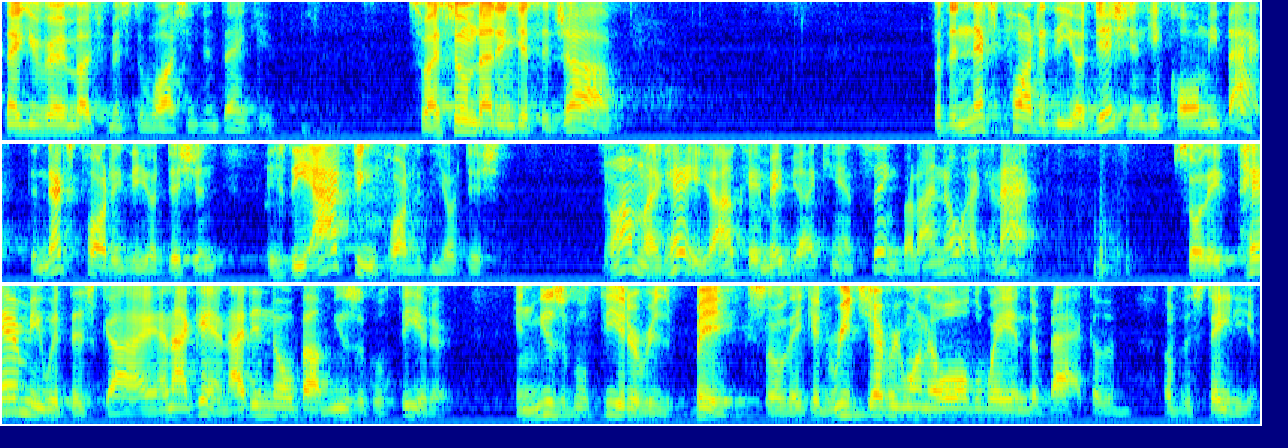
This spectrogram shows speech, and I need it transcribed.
Thank you very much, Mr. Washington. Thank you. So I assumed I didn't get the job. But the next part of the audition, he called me back. The next part of the audition is the acting part of the audition. So I'm like, hey, okay, maybe I can't sing, but I know I can act. So they pair me with this guy, and again, I didn't know about musical theater. And musical theater is big, so they can reach everyone all the way in the back of the, of the stadium.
